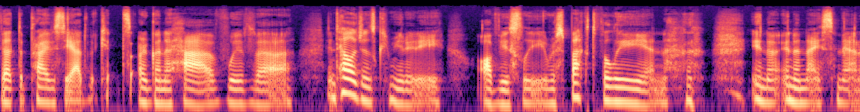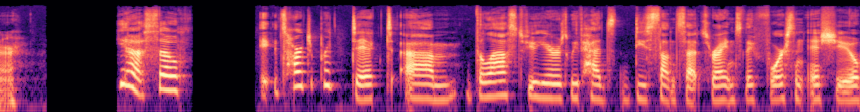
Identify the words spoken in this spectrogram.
that the privacy advocates are going to have with the uh, intelligence community obviously respectfully and in a in a nice manner. Yeah, so it's hard to predict. Um, the last few years, we've had these sunsets, right? And so they force an issue,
